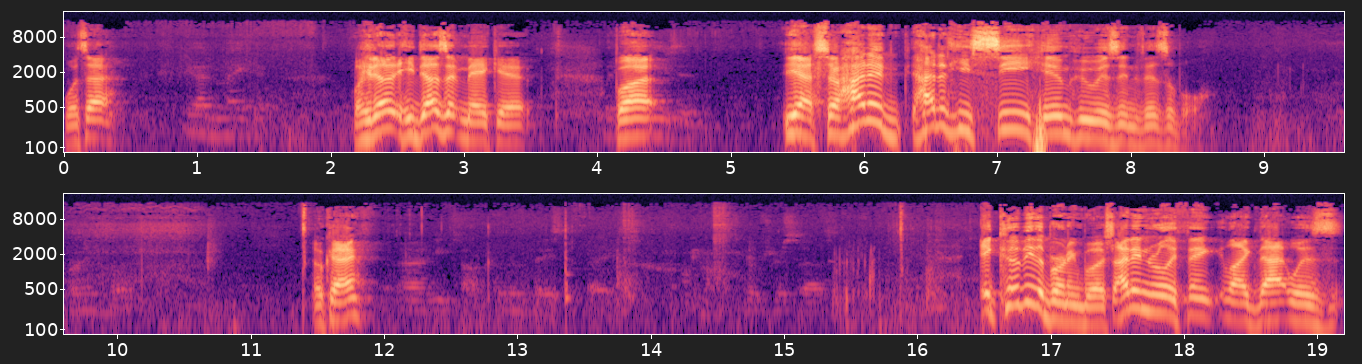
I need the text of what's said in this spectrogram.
What's that? Well, he, does, he doesn't make it, but yeah, so how did, how did he see him who is invisible? Okay. It could be the burning bush. I didn't really think like that was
